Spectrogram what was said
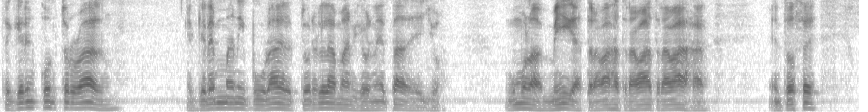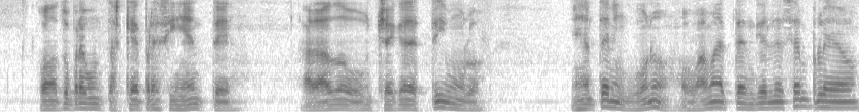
Te quieren controlar que quieren manipular, tú eres la marioneta de ellos. Como las amigas, trabaja, trabaja, trabaja. Entonces, cuando tú preguntas qué presidente ha dado un cheque de estímulo, ni gente ninguno. Obama extendió el desempleo.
